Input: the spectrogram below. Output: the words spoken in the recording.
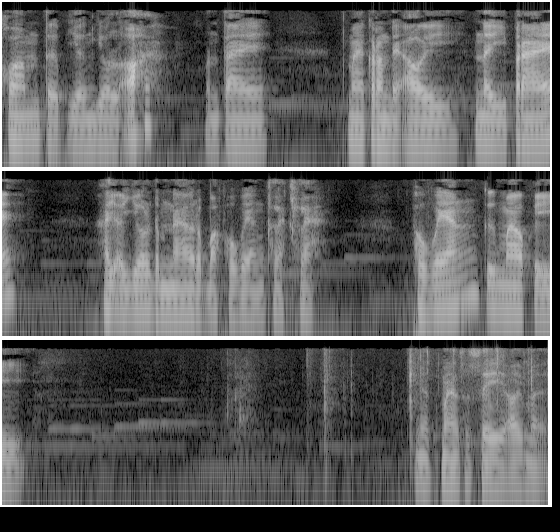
ធម្មទៅយើងយល់អស់ប៉ុន្តែមកគ្រាន់តែឲ្យនៃប្រែហើយឲ្យយល់ដំណើររបស់ភវង្គខ្លះខ្លះភវង្គគឺមកពី អ្នកអាសរសេរឲ្យមើល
